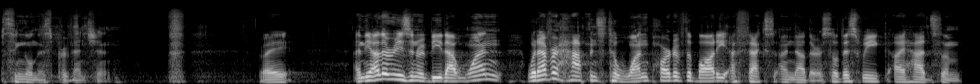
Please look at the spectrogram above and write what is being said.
singleness prevention, right? And the other reason would be that one, whatever happens to one part of the body affects another. So this week I had some,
